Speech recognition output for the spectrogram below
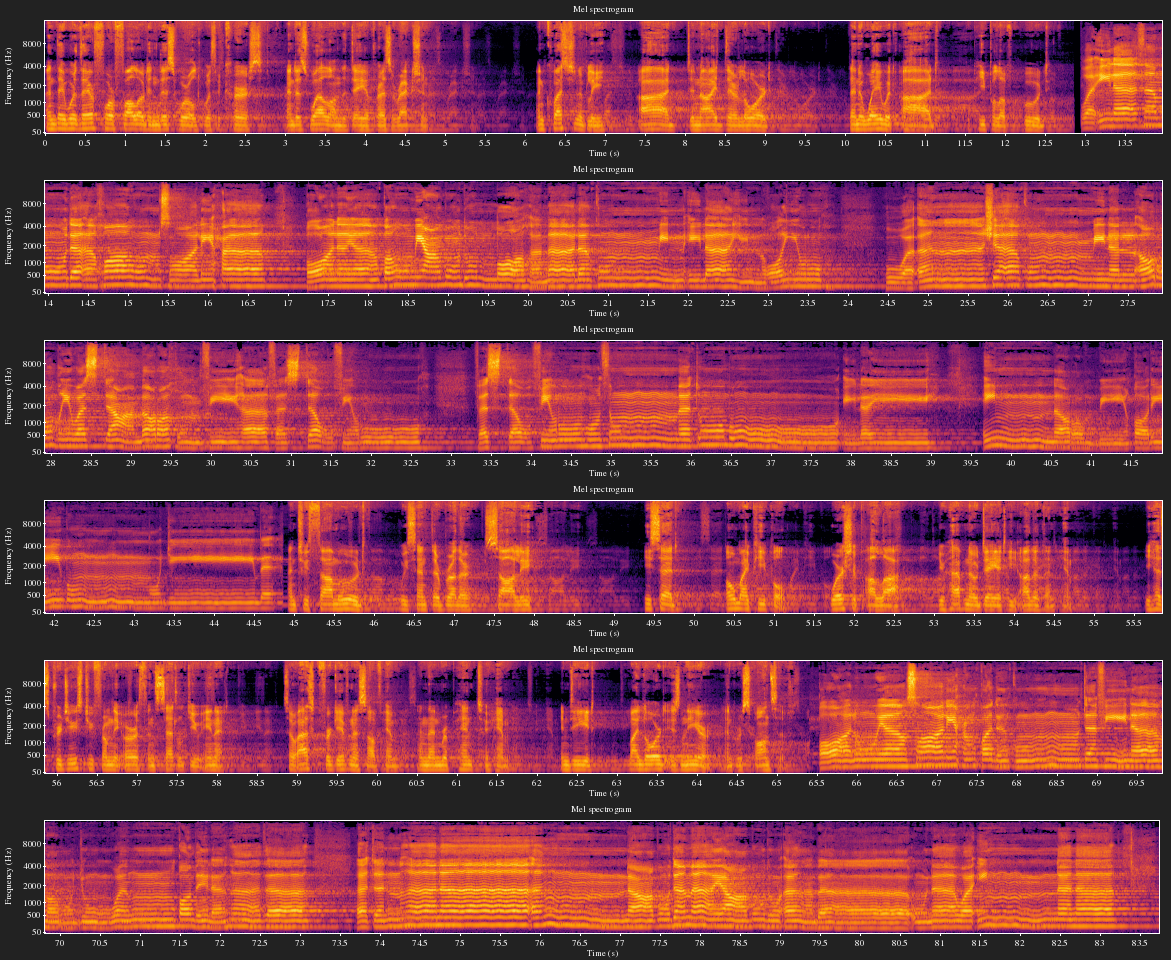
And they were therefore followed in this world with a curse, and as well on the day of resurrection. Unquestionably, Ad denied their Lord. Then away with Ad, the people of Hud. وإلى ثمود أخاهم صالحا قال يا قوم اعبدوا الله ما لكم من إله غيره هو أنشأكم من الأرض واستعمركم فيها فاستغفروه فاستغفروه ثم توبوا إليه. إن ربي قريب مجيب. And to Thamud we sent their brother Salih. He said, O my people, worship Allah. you have no deity other than Him. He has produced you from the earth and settled you in it. So ask forgiveness of Him and then repent to Him. Indeed, my Lord is near and responsive. قالوا يا صالح قد كنت فينا مرجوا قبل هذا أتنهانا أن نعبد ما يعبد آباؤنا وإننا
